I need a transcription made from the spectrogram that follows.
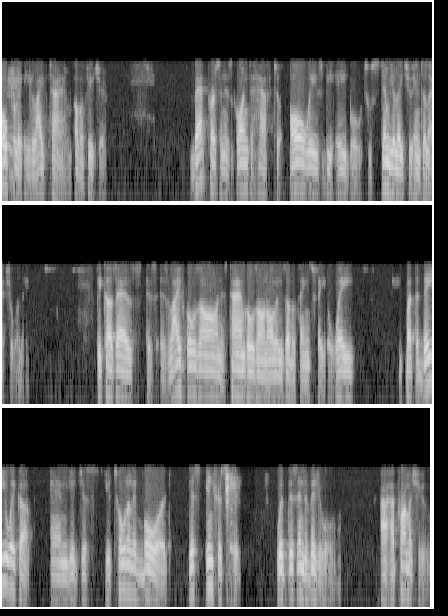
hopefully mm-hmm. a lifetime of a future, that person is going to have to always be able to stimulate you intellectually. Because as, as as life goes on, as time goes on, all of these other things fade away. But the day you wake up and you're just you're totally bored, disinterested with this individual, I, I promise you,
